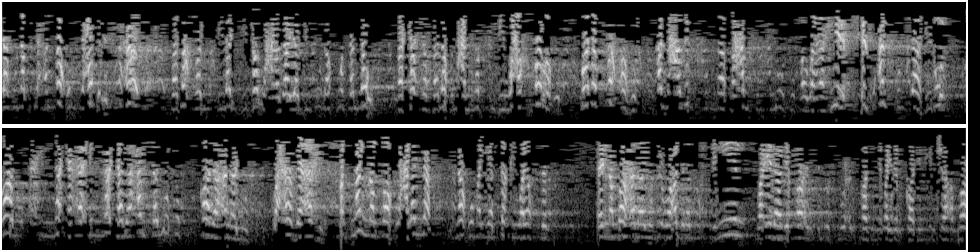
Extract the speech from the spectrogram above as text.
لتنبحنهم بامرهم هذا فدخلوا إليه جوعا لا يجدون قوت اللوم فكشف لهم عن نفسه وأخبرهم ونبههم. ان علمتم ما فعلتم بيوسف وأخيه؟ إذ أنتم جاهلون. قالوا أئنك أئنك لأنت يوسف؟ قال أنا يوسف. وهذا أخي قد من الله علينا إنه من يتقي ويصبر فإن الله لا يضيع أجر المحسنين وإلى لقاء في الأسبوع القادم غير القادم إن شاء الله.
